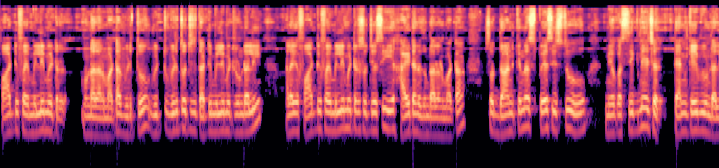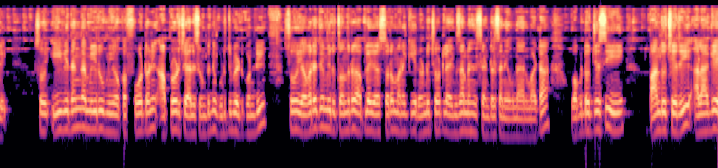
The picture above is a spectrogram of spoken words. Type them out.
ఫార్టీ ఫైవ్ మిల్లీమీటర్ ఉండాలన్నమాట విడుతు. విడుతు విడుతు వచ్చేసి థర్టీ మిల్లీమీటర్ ఉండాలి. అలాగే ఫార్టీ ఫైవ్ మిల్లీమీటర్స్ వచ్చేసి హైట్ అనేది ఉండాలన్నమాట. సో దాని కింద స్పేస్ ఇస్తూ మీ యొక్క సిగ్నేచర్ టెన్ కేబీ ఉండాలి. సో ఈ విధంగా మీరు మీ యొక్క ఫోటోని అప్లోడ్ చేయాల్సి ఉంటుంది. గుర్తుపెట్టుకోండి. సో ఎవరైతే మీరు తొందరగా అప్లై చేస్తారో మనకి రెండు చోట్ల ఎగ్జామినేషన్ సెంటర్స్ అనేవి ఉన్నాయన్నమాట. ఒకటి వచ్చేసి పాందుచేరి అలాగే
